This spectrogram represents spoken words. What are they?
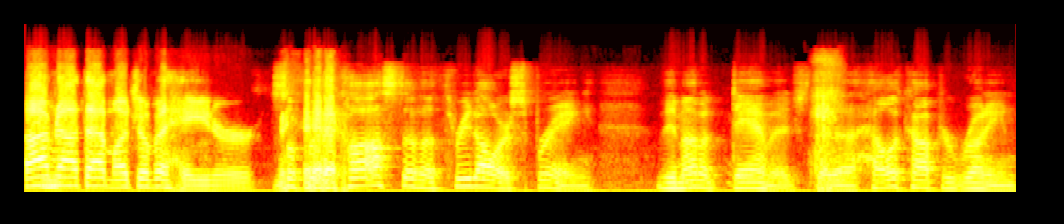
I'm not that much of a hater. So for the cost of a three dollar spring, the amount of damage that a helicopter running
